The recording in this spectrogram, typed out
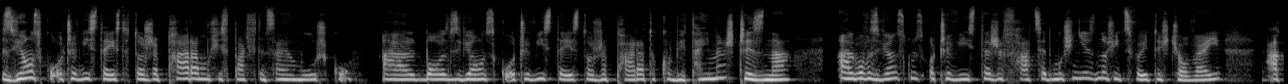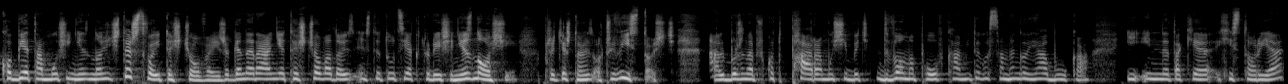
w związku oczywiste jest to, że para musi spać w tym samym łóżku. Albo w związku oczywiste jest to, że para to kobieta i mężczyzna. Albo w związku z oczywiste, że facet musi nie znosić swojej teściowej, a kobieta musi nie znosić też swojej teściowej, że generalnie teściowa to jest instytucja, której się nie znosi. Przecież to jest oczywistość. Albo, że na przykład para musi być dwoma połówkami tego samego jabłka i inne takie historie.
